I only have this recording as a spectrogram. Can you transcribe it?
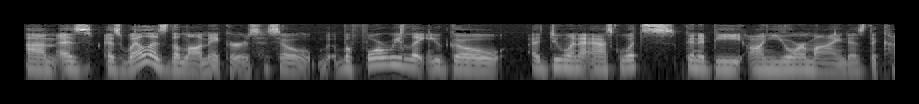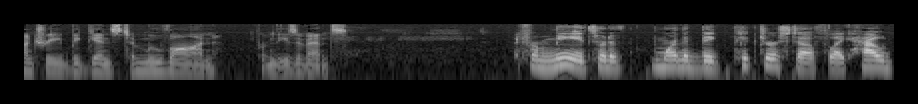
um, as as well as the lawmakers. So before we let you go, I do want to ask what's going to be on your mind as the country begins to move on from these events for me, it's sort of more the big picture stuff. Like, how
